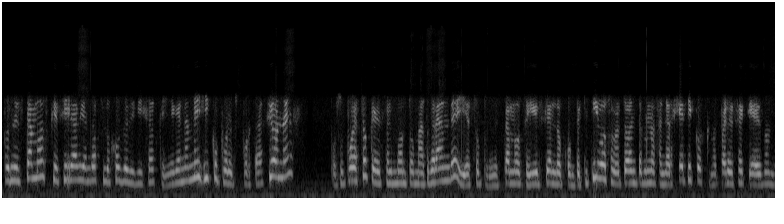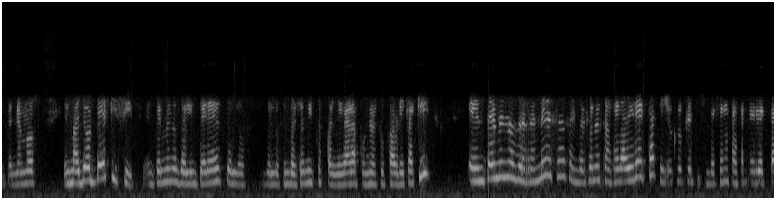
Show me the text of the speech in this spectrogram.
pues necesitamos que siga habiendo flujos de divisas que lleguen a México por exportaciones, por supuesto que es el monto más grande y eso pues necesitamos seguir siendo competitivos, sobre todo en términos energéticos, que me parece que es donde tenemos el mayor déficit en términos del interés de los de los inversionistas para llegar a poner su fábrica aquí. En términos de remesas a inversión extranjera directa, que yo creo que pues, inversión extranjera directa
